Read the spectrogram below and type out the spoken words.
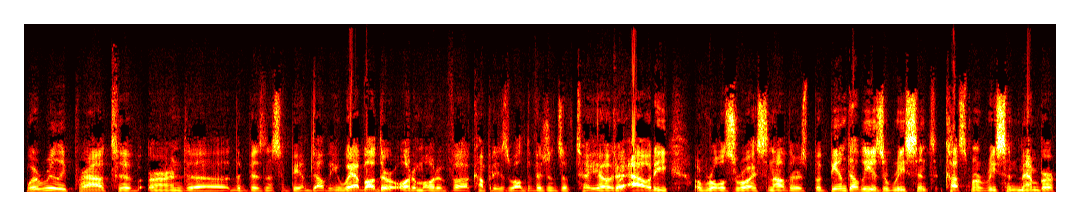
We're really proud to have earned uh, the business of BMW. We have other automotive uh, companies as well, divisions of Toyota, Audi, uh, Rolls Royce, and others. But BMW is a recent customer, recent member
